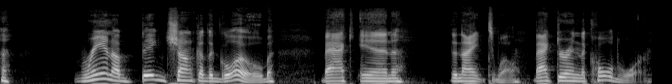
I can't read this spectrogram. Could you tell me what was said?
ran a big chunk of the globe back in the night, well, back during the Cold War.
